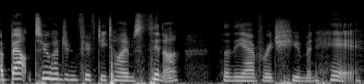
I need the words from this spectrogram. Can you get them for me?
about 250 times thinner than the average human hair.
